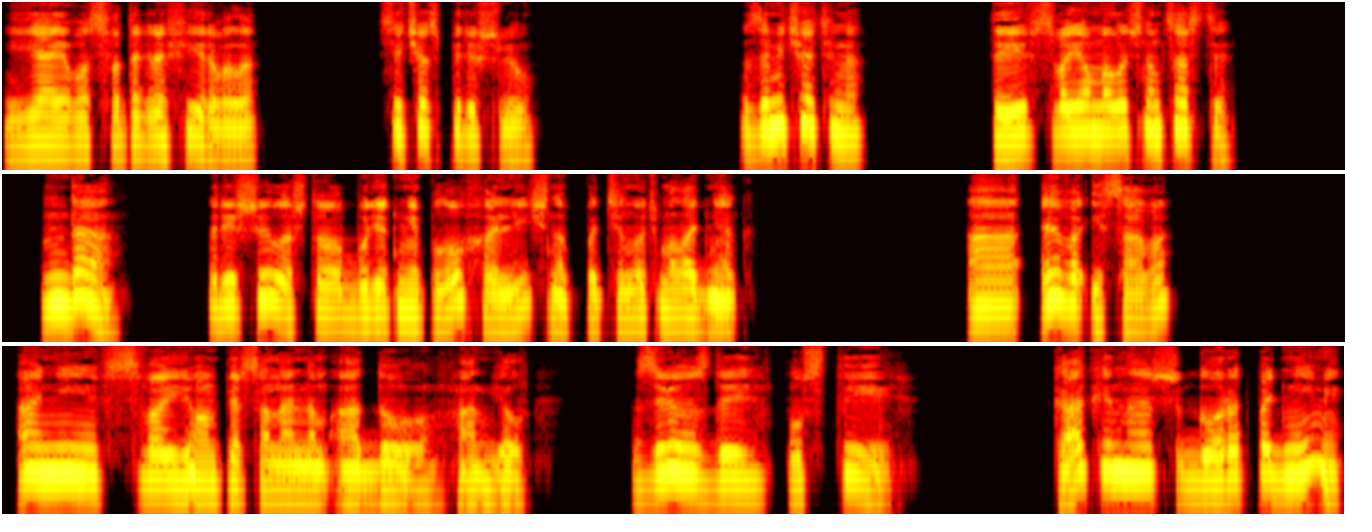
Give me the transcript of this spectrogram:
я его сфотографировала. Сейчас перешлю. — Замечательно. Ты в своем молочном царстве? — Да. Решила, что будет неплохо лично подтянуть молодняк. — А Эва и Сава? — Они в своем персональном аду, ангел. Звезды пусты. Как и наш город под ними.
